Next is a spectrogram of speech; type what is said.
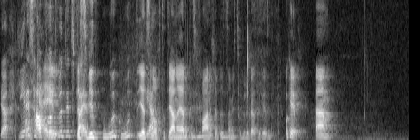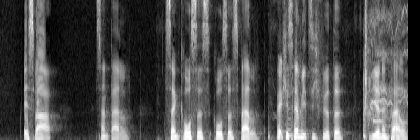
Ja, jedes Oh, Hauptwort geil. wird jetzt Das Beidel. wird urgut jetzt Ja. noch, Tatjana. Ja, du kannst dich freuen, ich habe jetzt nämlich zu viele Wörter gelesen. Okay. Ähm, es war sein Beil. Sein großes, großes Beil, welches er mit sich führte, wie einen Beil.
